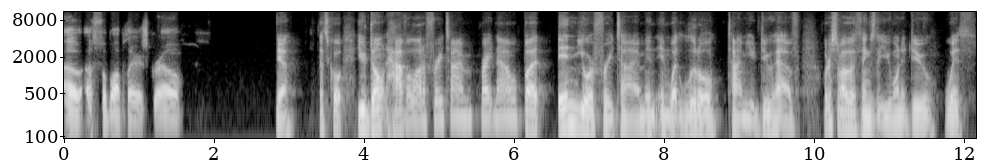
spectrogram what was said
of, of football players grow. Yeah, that's cool. You don't have a lot of free time right now, but in your free time, in, in what little time you do have, what are some other things that you want to do with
